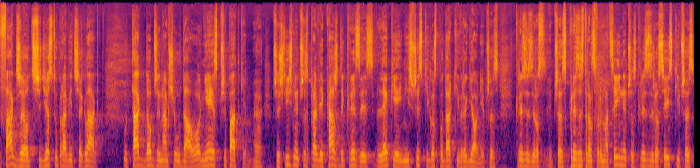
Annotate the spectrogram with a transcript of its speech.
Fakt, że od 30 prawie 3 lat tak dobrze nam się udało, nie jest przypadkiem. E, przeszliśmy przez prawie każdy kryzys lepiej niż wszystkie gospodarki w regionie. Przez kryzys, przez kryzys transformacyjny, przez kryzys rosyjski, przez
